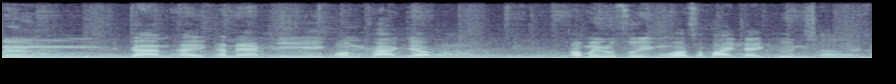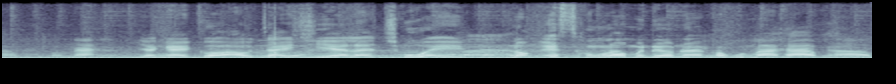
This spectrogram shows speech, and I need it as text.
หนึ่งการให้คะแนนที่ค่อนข้างจะ ทำให้รู้สึกเองว่าสบายใจขึ้นใช่ครับนะยังไงก็เอาใจเชียร์และช่วยน้องเอสของเราเหมือนเดิมนะขอบคุณมากครับครับ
